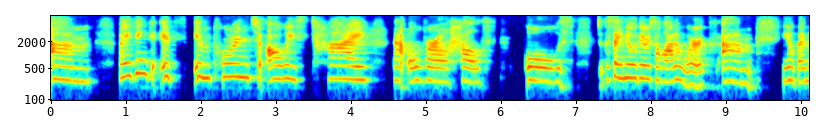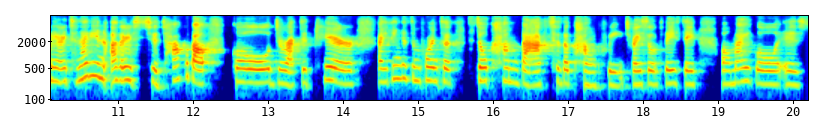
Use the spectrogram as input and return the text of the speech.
Um, but I think it's important to always tie that overall health goals because I know there's a lot of work, um, you know, by Mary Tinetti and others to talk about goal-directed care. I think it's important to still come back to the concrete, right? So if they say, well, my goal is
